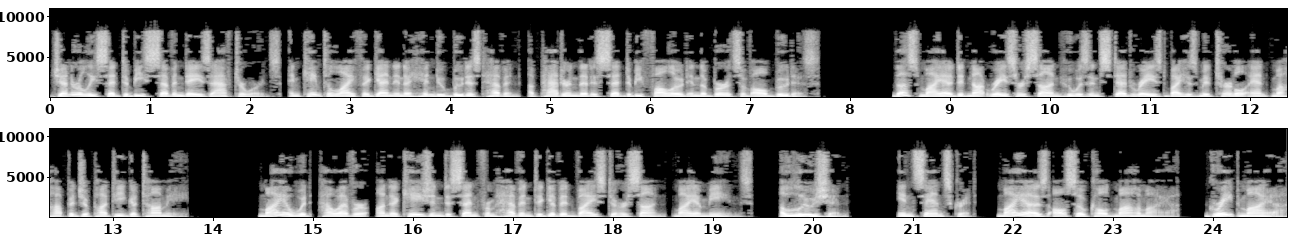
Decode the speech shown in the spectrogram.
generally said to be seven days afterwards, and came to life again in a Hindu Buddhist heaven, a pattern that is said to be followed in the births of all Buddhas. Thus Maya did not raise her son who was instead raised by his maternal aunt Mahapajapati Gautami. Maya would, however, on occasion descend from heaven to give advice to her son. Maya means illusion in Sanskrit. Maya is also called Mahamaya, Great Maya,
